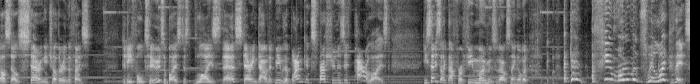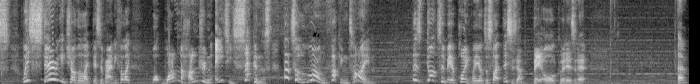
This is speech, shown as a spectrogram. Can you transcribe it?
ourselves staring each other in the face. Did he fall too? Tobias just lies there, staring down at me with a blank expression as if paralysed. He stays like that for a few moments without saying a word. Again, a few moments we're like this. We're staring each other like this apparently for like, what, 180 seconds? That's a long fucking time. There's got to be a point where you're just like, this is a bit awkward, isn't it? Um,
